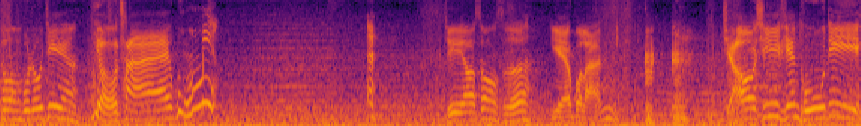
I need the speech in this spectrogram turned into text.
动不如静，有财无命。哼！既要送死，也不拦你。叫西天土地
